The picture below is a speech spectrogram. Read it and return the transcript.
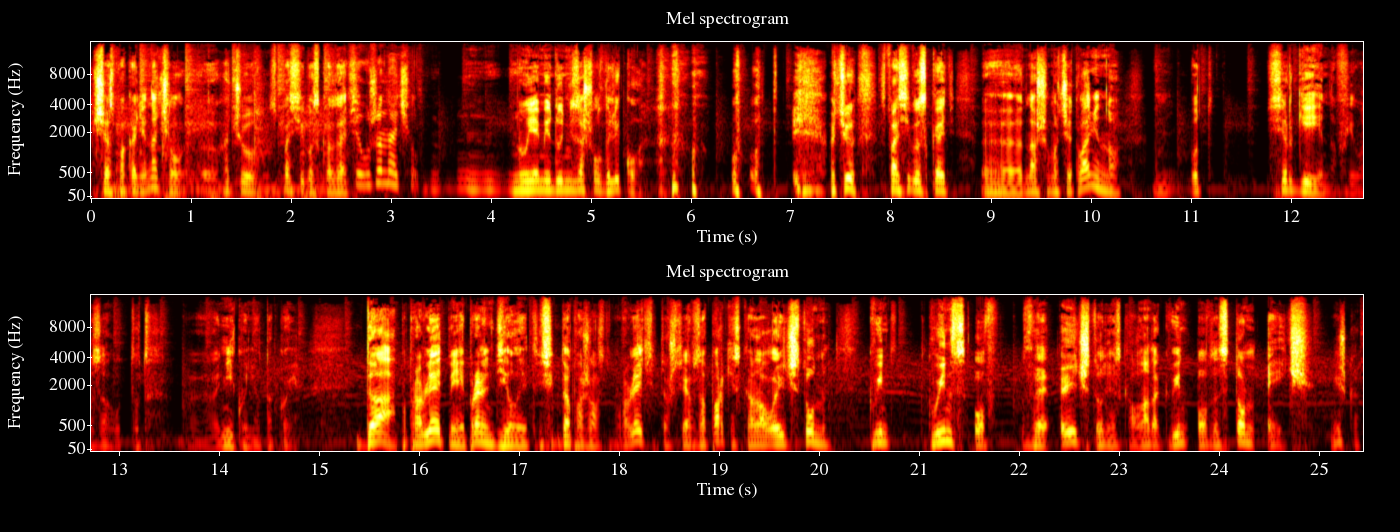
сейчас пока не начал, э, хочу спасибо сказать. Ты уже начал. Ну, я имею в виду, не зашел далеко. Хочу спасибо сказать э, нашему Четланину. Вот Сергеинов его зовут тут. э, ник у него такой. Да, поправляет меня и правильно делает. И всегда, пожалуйста, поправляйте, потому что я в зоопарке сказал H-Stone, Queen, Queens of the H-Stone, я сказал, надо Queen of the Stone Age. Видишь как?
